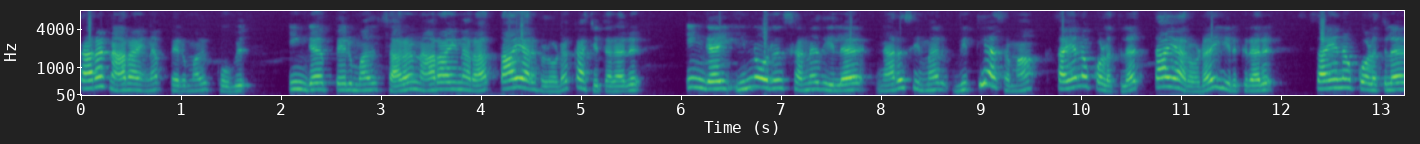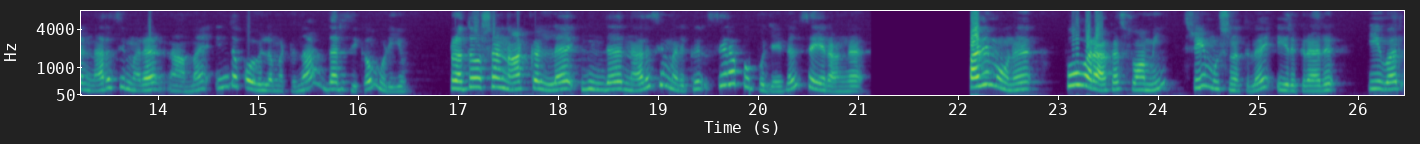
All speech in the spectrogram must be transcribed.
சரநாராயண பெருமாள் கோவில். இங்க பெருமாள் சரநாராயணரா தாயார்களோட காட்சி தராரு. இங்க இன்னொரு சன்னதியில நரசிம்மர் வித்தியாசமா சயன கோலத்துல தாயாரோட இருக்கிறாரு. சயன கோலத்துல நரசிம்மரை நாம இந்த கோவில்ல மட்டும்தான் தரிசிக்க முடியும். பிரதோஷ நாட்கள்ல இந்த நரசிம்மருக்கு சிறப்பு பூஜைகள் செய்யறாங்க பதிமூணு பூவராக சுவாமி ஸ்ரீமுஷ்ணத்துல இருக்கிறாரு. இவர்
